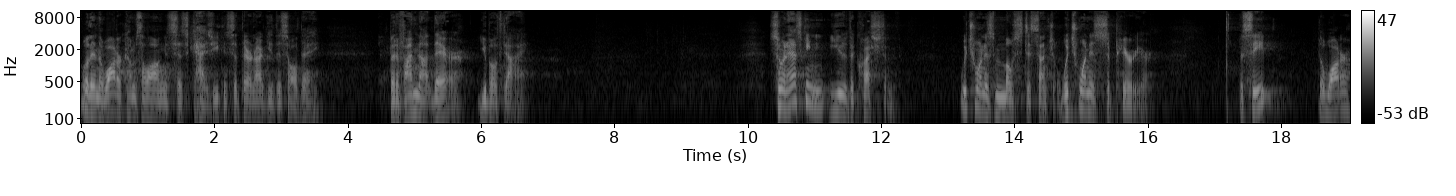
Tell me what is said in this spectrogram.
Well, then the water comes along and says, guys, you can sit there and argue this all day. But if I'm not there, you both die. So, in asking you the question, which one is most essential? Which one is superior? The seed, the water,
